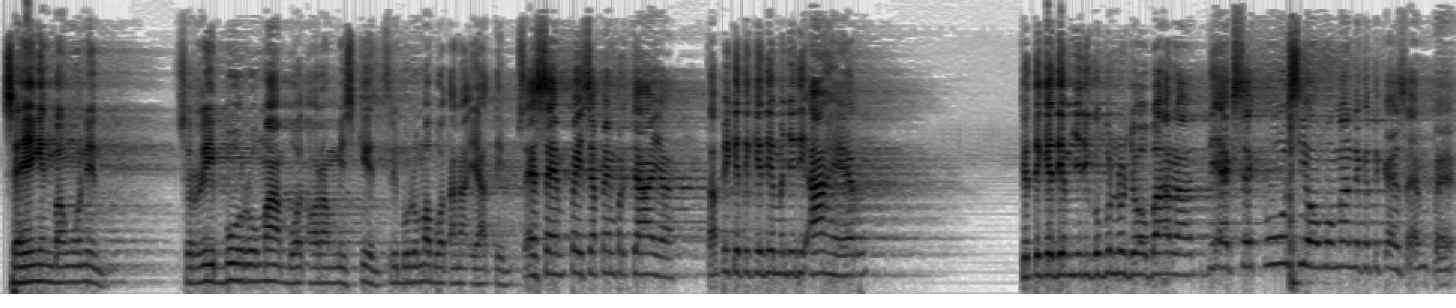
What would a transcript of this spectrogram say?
Saya ingin bangunin seribu rumah buat orang miskin, seribu rumah buat anak yatim. SMP siapa yang percaya? Tapi ketika dia menjadi akhir, ketika dia menjadi gubernur Jawa Barat, dia eksekusi omongannya ketika SMP.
